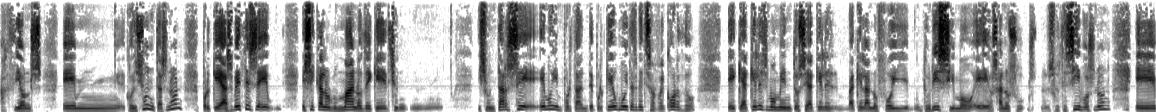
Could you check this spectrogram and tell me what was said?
accións eh, conxuntas xuntas, non? Porque ás veces eh, ese calor humano de que xun, mm, xuntarse é moi importante porque eu moitas veces recordo eh, que aqueles momentos e aquel, aquel ano foi durísimo eh, os anos su, sucesivos non eh,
